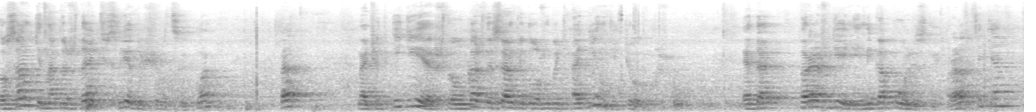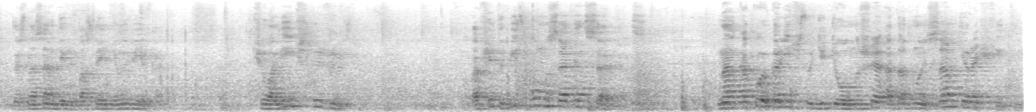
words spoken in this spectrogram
то самке надо ждать следующего цикла. Да? Значит, идея, что у каждой самки должен быть один детеныш, это порождение мегаполисной практики, то есть на самом деле последнего века, человеческой жизни. Вообще-то вид Homo sapiens sapiens. На какое количество детенышей от одной самки рассчитано?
